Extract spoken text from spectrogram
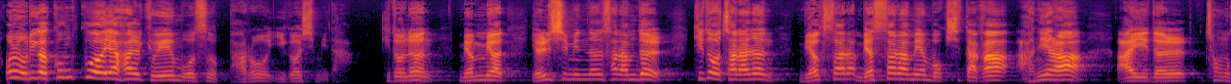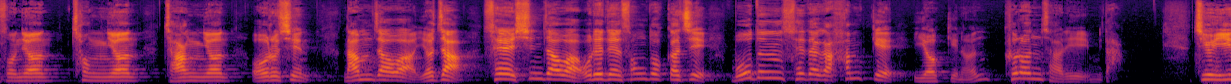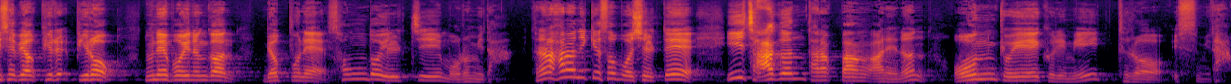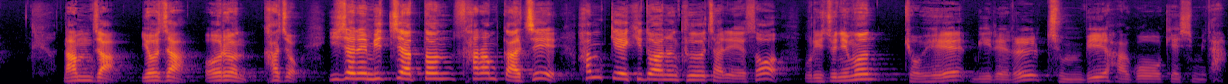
오늘 우리가 꿈꾸어야 할 교회의 모습 바로 이것입니다. 기도는 몇몇 열심 있는 사람들, 기도 잘하는 몇 사람 몇 사람의 몫이다가 아니라 아이들, 청소년, 청년, 장년, 어르신, 남자와 여자, 새 신자와 오래된 성도까지 모든 세대가 함께 엮이는 그런 자리입니다. 지금 이 새벽 비록 눈에 보이는 건 몇 분의 성도일지 모릅니다. 그러나 하나님께서 보실 때 이 작은 다락방 안에는 온 교회의 그림이 들어 있습니다. 남자, 여자, 어른, 가족, 이전에 믿지 않던 사람까지 함께 기도하는 그 자리에서 우리 주님은 교회의 미래를 준비하고 계십니다.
